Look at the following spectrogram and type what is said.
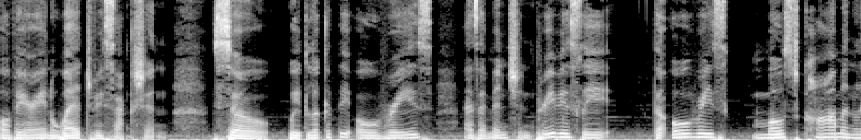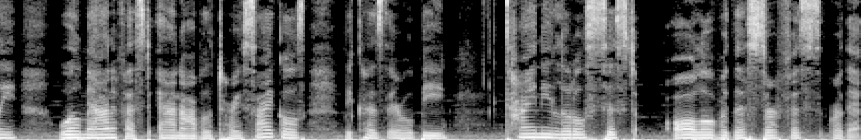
ovarian wedge resection. So we'd look at the ovaries. As I mentioned previously, the ovaries most commonly will manifest anovulatory cycles because there will be tiny little cysts all over the surface or the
